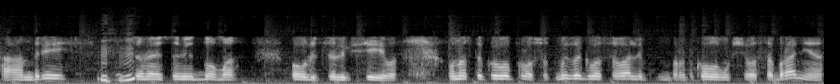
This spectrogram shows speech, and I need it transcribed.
Андрей, угу. представляю совет дома по улице Алексеева. У нас такой вопрос. Вот мы заголосовали протоколом общего собрания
